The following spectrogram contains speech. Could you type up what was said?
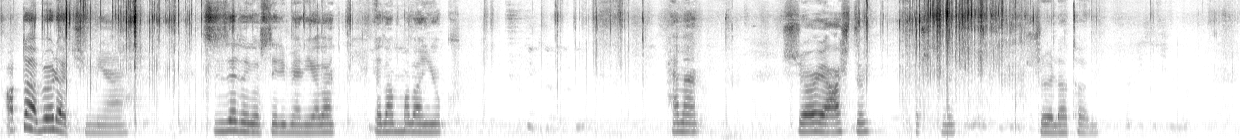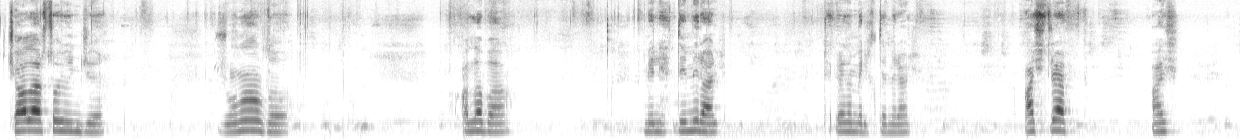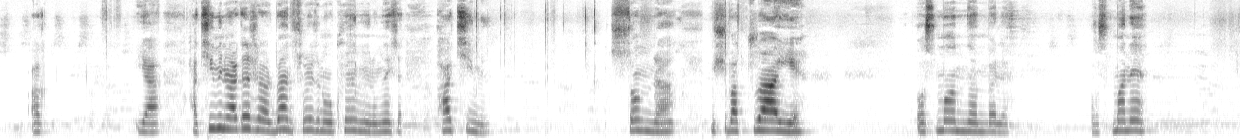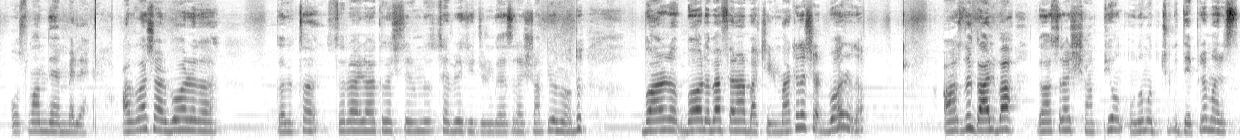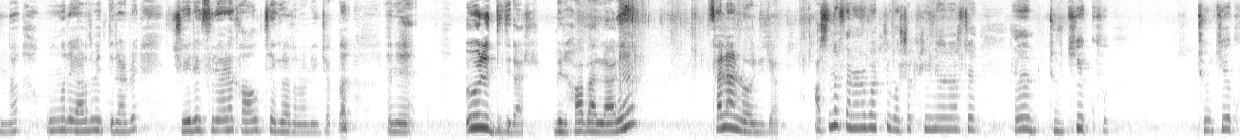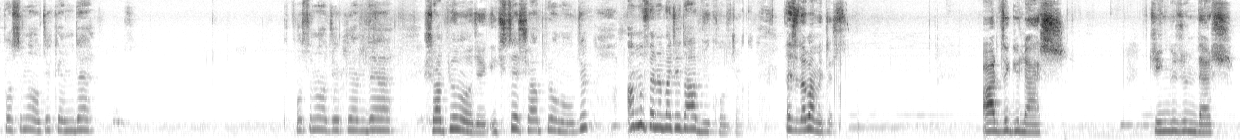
hatta böyle açayım ya. Sizlere de göstereyim yani yalan yalan malan yok. Hemen şöyle açtım. Açtım. Şöyle atalım. Çağlar Soyuncu. Ronaldo. Alaba, Melih Demiral, tekrardan Melih Demiral, Aşraf, Aş, Ak, ya Hakim'in arkadaşlar ben soyadını okuyamıyorum neyse Hakimi. Sonra Mişibat Cuayi, Osman Dembele, Osmane, Osman Dembele. Arkadaşlar bu arada Galatasaraylı arkadaşlarımızı tebrik ediyorum. Galatasaray şampiyon oldu. Bu arada, bu arada ben Fenerbahçeliyim. Arkadaşlar bu arada aslında galiba Galatasaray şampiyon olamadı. Çünkü deprem arasında onlara yardım ettiler ve çeyrek finale kaldı tekrardan oynayacaklar. Yani öyle dediler bir haberlerde. Fener'le oynayacak. Aslında Fenerbahçe Başakşehir'i yenerse hem Türkiye Türkiye kupasını alacak hem de hem de şampiyon olacak. İkisi de şampiyon olacak. Ama Fenerbahçe daha büyük olacak. Neyse devam ediyoruz. Arda Güler. Cengiz Ünder.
